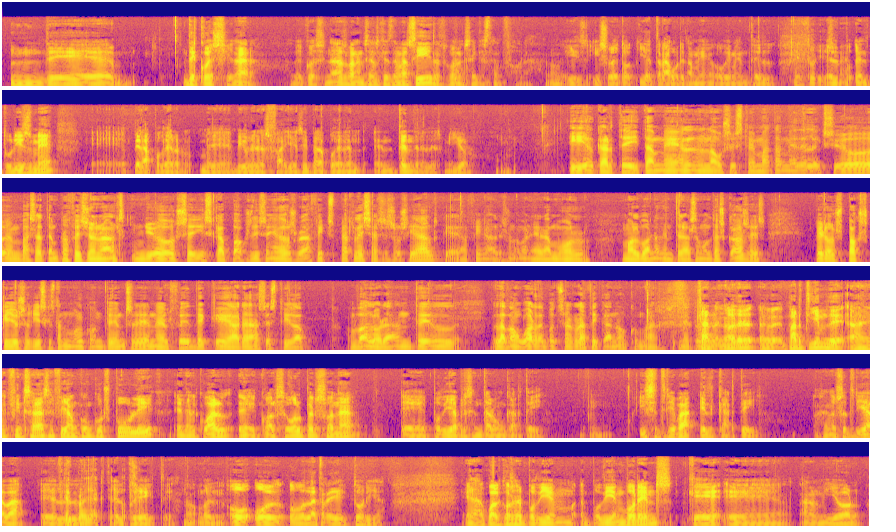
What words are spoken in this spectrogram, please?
de, de cohesionar de cohesionar els valencians que estem així i els valencians que estem fora. No? I, I sobretot, i atraure també, òbviament, el, El turisme. el, el turisme eh, per a poder eh, viure les falles i per a poder en, entendre-les millor. I el cartell també, el nou sistema també d'elecció, basat en professionals. Jo seguisc a pocs dissenyadors gràfics per les xarxes socials, que al final és una manera molt, molt bona d'entrar-se a moltes coses, però els pocs que jo seguisc estan molt contents en el fet de que ara s'estiga valorant el, l'avantguarda pot ser gràfica, no? Com a Clar, nosaltres eh, partíem de... Eh, fins ara se feia un concurs públic en el qual eh, qualsevol persona eh, podia presentar un cartell. I se triava el cartell. O sigui, no se triava el, El projecte, el projecte no? o, o, o la trajectòria. En la qual cosa podíem, podíem veure'ns que eh, a lo millor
